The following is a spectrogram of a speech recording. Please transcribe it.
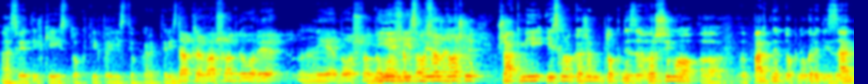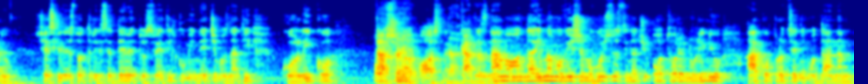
a, svetiljke istog tipa i istog karakteristika. Dakle, vaš odgovor je nije došlo do Nije, nismo još došli, čak mi, iskreno kažem, dok ne završimo, a, partner dok ne ugradi zadnju 6139. svetiljku, mi nećemo znati koliko tačno ostaje. Da. Kada znamo, onda imamo više mogućnosti, znači otvorenu liniju, ako procenimo da nam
